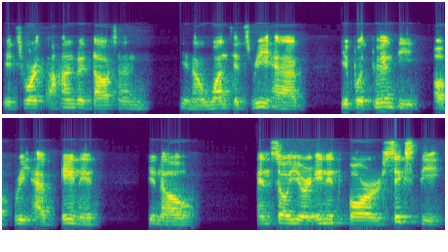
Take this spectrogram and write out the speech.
It's worth a hundred thousand you know once it's rehab. You put 20 of rehab in it you know and so you're in it for 60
